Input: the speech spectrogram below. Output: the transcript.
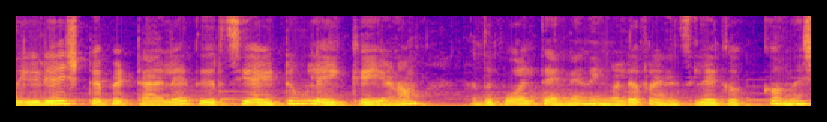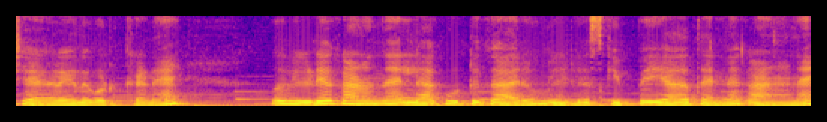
വീഡിയോ ഇഷ്ടപ്പെട്ടാൽ തീർച്ചയായിട്ടും ലൈക്ക് ചെയ്യണം. അതുപോലെ തന്നെ നിങ്ങളുടെ ഫ്രണ്ട്സിലേക്കൊക്കെ ഒന്ന് ഷെയർ ചെയ്ത് കൊടുക്കണേ. അപ്പോൾ വീഡിയോ കാണുന്ന എല്ലാ കൂട്ടുകാരും വീഡിയോ സ്കിപ്പ് ചെയ്യാതെ തന്നെ കാണണേ.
